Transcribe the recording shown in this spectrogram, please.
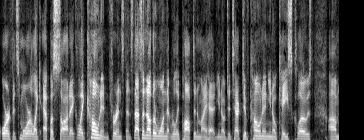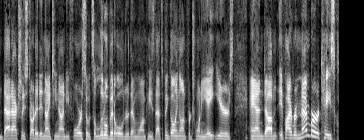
or if it's more like episodic, like Conan, for instance, that's another one that really popped into my head. You know, Detective Conan, you know, case closed. Um, that actually started in 1994, so it's a little bit older than One Piece. That's been going on for 28 years. And um, if I remember Case Closed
